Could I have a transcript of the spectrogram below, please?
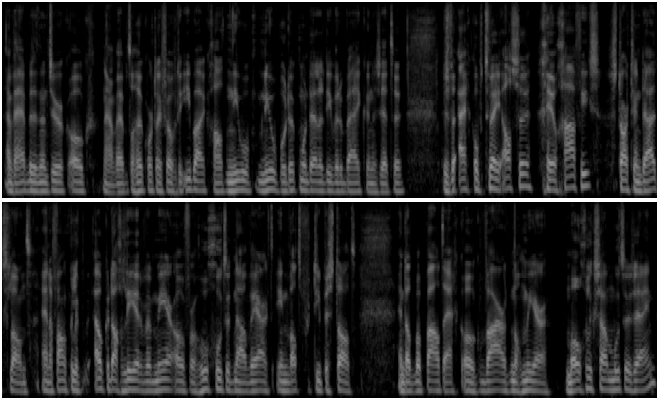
En we hebben het natuurlijk ook, nou, we hebben het al heel kort even over de e-bike gehad. Nieuwe, nieuwe productmodellen die we erbij kunnen zetten. Dus we eigenlijk op twee assen. Geografisch, start in Duitsland. En afhankelijk, elke dag leren we meer over hoe goed het nou werkt in wat voor type stad. En dat bepaalt eigenlijk ook waar het nog meer mogelijk zou moeten zijn.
